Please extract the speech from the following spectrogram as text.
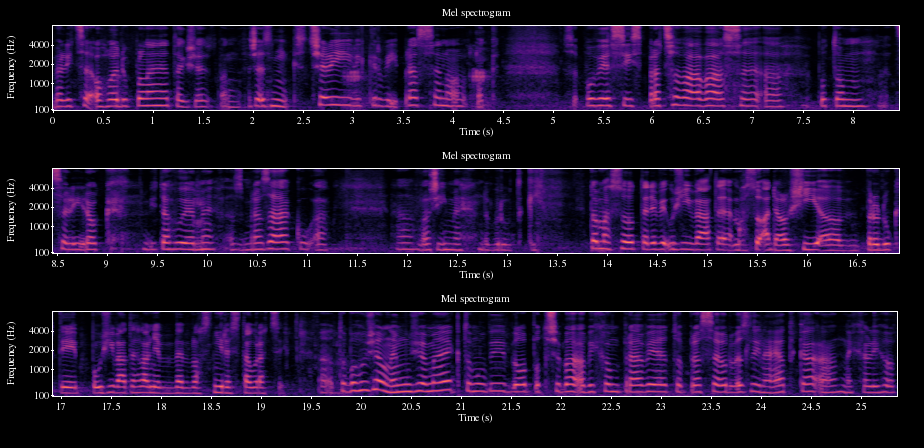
velice ohleduplné, takže pan řezník střelí, vykrví prase, no pak se pověsí, zpracovává se a potom celý rok vytahujeme z mrazáku a, a vaříme do brůdky. To maso tedy využíváte, maso a další uh, produkty používáte hlavně ve vlastní restauraci? To bohužel nemůžeme, k tomu by bylo potřeba, abychom právě to prase odvezli na jatka a nechali ho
